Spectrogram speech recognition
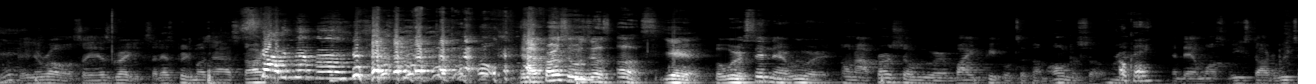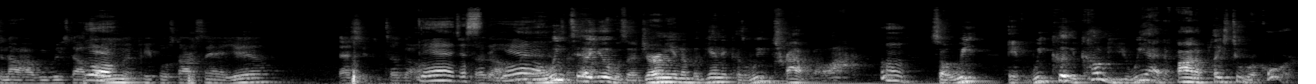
yeah. pick and roll. So yeah, it's great. So that's pretty much how it started. Scottie Pippen. And at first it was just us. yeah. But we were sitting there. We were on our first show. We were inviting people to come on the show. okay. And then once we started reaching out, how we reached out Yeah. to you, and people started saying, "Yeah," that shit took off. Yeah, just Took off, yeah. When we tell you it was a journey in the beginning, because we traveled a lot. Mm. So we, if we couldn't come to you, we had to find a place to record.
